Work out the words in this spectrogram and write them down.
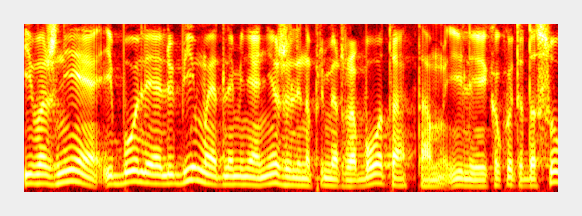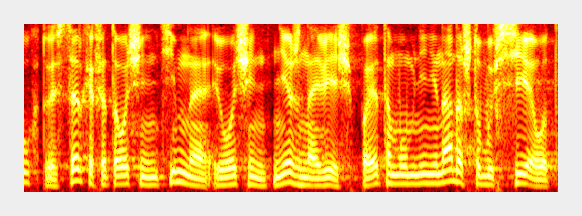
и важнее и более любимое для меня, нежели, например, работа там или какой-то досуг. То есть церковь это очень интимная и очень нежная вещь, поэтому мне не надо, чтобы все вот,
